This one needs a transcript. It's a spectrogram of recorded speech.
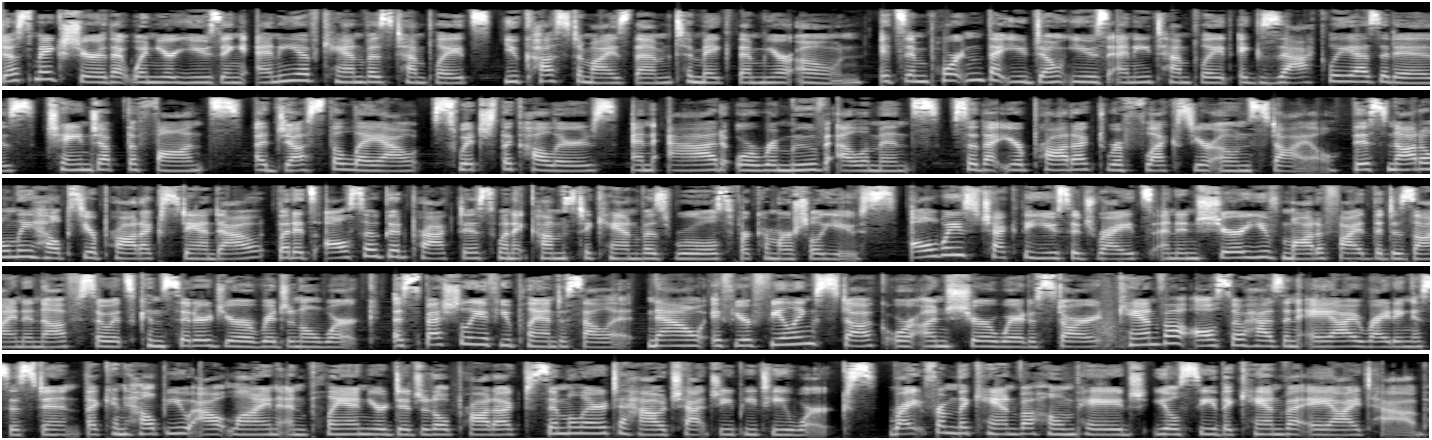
Just make sure that when you're using any of Canva's templates, you customize them to make them your own. It's important that you don't use any template exactly as it is, change up the fonts, adjust the layout, switch the colors, and add or remove elements so that your product reflects your own style. This not only helps your product stand out, but it's also good practice when it comes to Canva's rules for commercial use. Always check the usage rights and ensure you've modified the design enough so it's considered your original work, especially if you plan to sell it. Now, if you're feeling stuck or unsure where to start, Canva also has an AI writing assistant that can help you outline and plan your digital product similar to how ChatGPT works. Right from the Canva homepage, you'll see the Canva AI tab.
